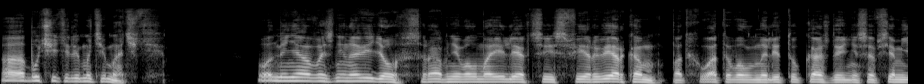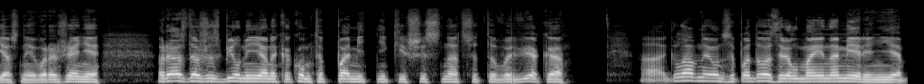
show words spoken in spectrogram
об учителе математики. Он меня возненавидел, сравнивал мои лекции с фейерверком, подхватывал на лету каждое не совсем ясное выражение, раз даже сбил меня на каком-то памятнике XVI века, а главное, он заподозрил мои намерения.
